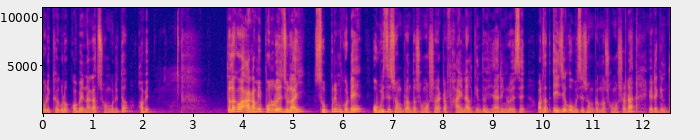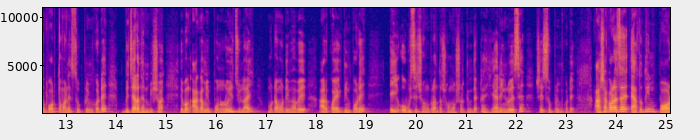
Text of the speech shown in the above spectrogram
পরীক্ষাগুলো কবে নাগাদ সংগঠিত হবে? তো দেখো, আগামী পনেরোই জুলাই সুপ্রিম কোর্টে ওবিসি সংক্রান্ত সমস্যার একটা ফাইনাল কিন্তু হিয়ারিং রয়েছে। অর্থাৎ এই যে ওবিসি সংক্রান্ত সমস্যাটা, এটা কিন্তু বর্তমানে সুপ্রিম কোর্টে বিচারাধীন বিষয় এবং আগামী পনেরোই জুলাই মোটামুটিভাবে আর কয়েকদিন পরে এই ওবিসি সংক্রান্ত সমস্যার কিন্তু একটা হিয়ারিং রয়েছে সেই সুপ্রিম কোর্টে। আশা করা যায় এতদিন পর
